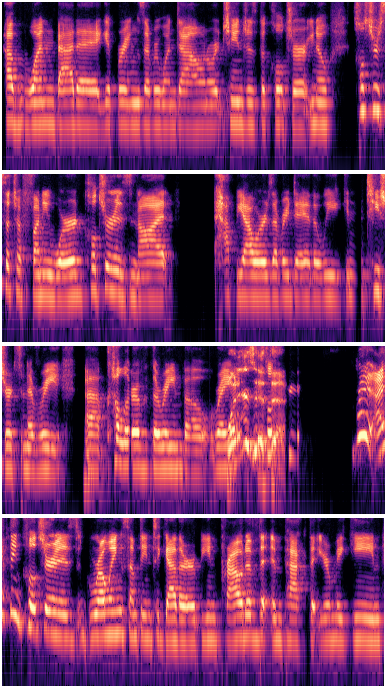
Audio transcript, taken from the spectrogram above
have one bad egg it brings everyone down or it changes the culture. You know culture is such a funny word. Culture is not happy hours every day of the week and t-shirts in every uh, color of the rainbow right? What is it culture, then right i think culture is growing something together being proud of the impact that you're making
